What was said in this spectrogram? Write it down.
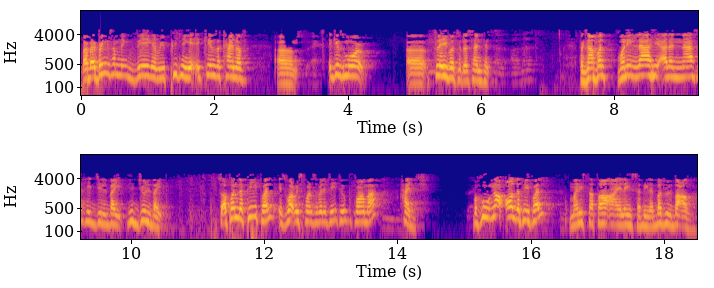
But by bringing something vague and repeating it, it gives a kind of, um, it gives more uh, flavor to the sentence. For example, وَلِلَّهِ عَلَى النَّاسِ حِجِّ الْبَيْتِ حِجُّ الْبَيْتِ So upon the people is what responsibility to perform a hajj. But who, not all the people, مَنِ اسْتَطَاعَ إِلَيْهِ سَبِيلًا بَدْلُ الْبَعْضِ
